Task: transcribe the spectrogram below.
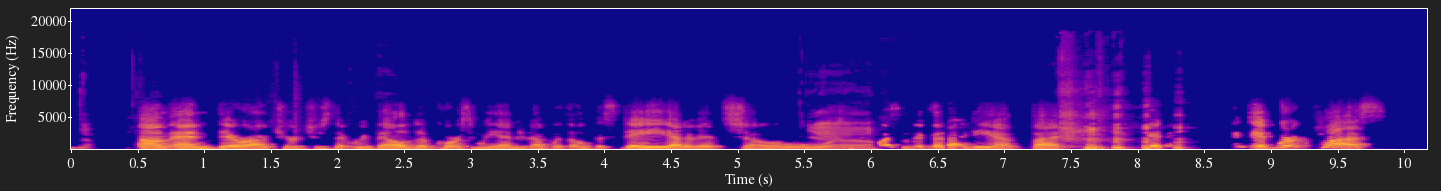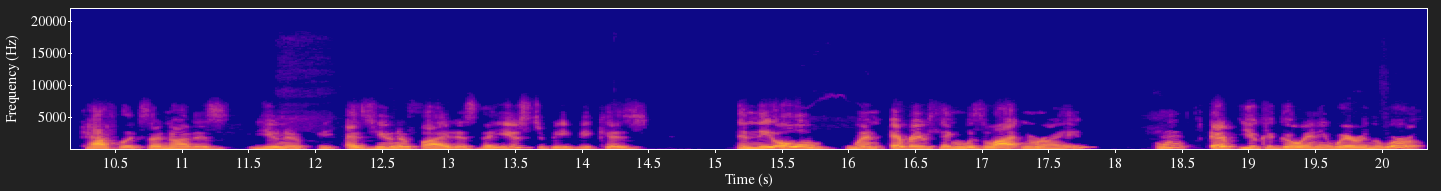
No. Um, and there are churches that rebelled, of course, and we ended up with Opus Dei out of it. So Yeah. it wasn't a good idea, but it did work. Plus, Catholics are not as uni- as unified as they used to be because in the old, when everything was Latin, right? mm, You could go anywhere in the world.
